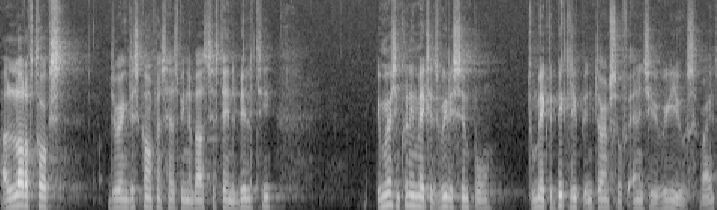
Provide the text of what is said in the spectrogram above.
a lot of talks during this conference has been about sustainability. Immersion cooling makes it really simple to make the big leap in terms of energy reuse, right?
